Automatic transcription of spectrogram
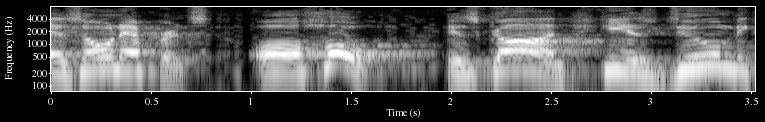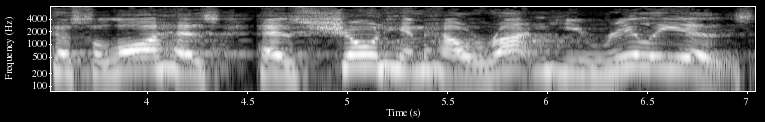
his own efforts. All hope is gone. He is doomed because the law has, has shown him how rotten he really is.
